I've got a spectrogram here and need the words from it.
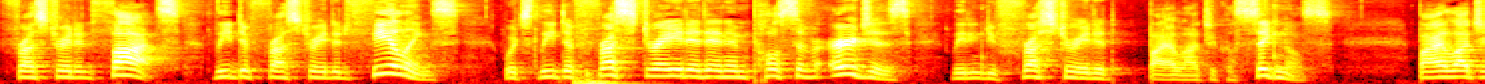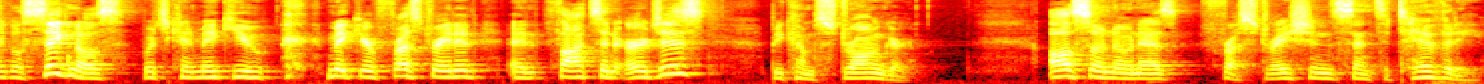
Frustrated thoughts lead to frustrated feelings, which lead to frustrated and impulsive urges, leading to frustrated biological signals biological signals which can make you make your frustrated and thoughts and urges become stronger also known as frustration sensitivity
